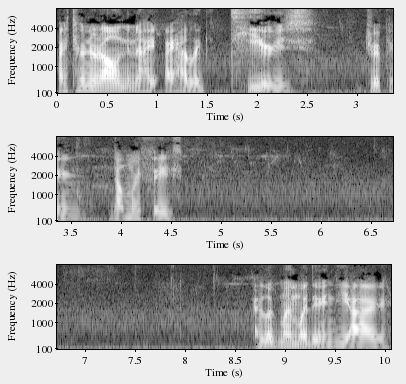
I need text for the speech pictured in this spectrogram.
I turned around and I, I had like tears dripping down my face. I looked my mother in the eye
